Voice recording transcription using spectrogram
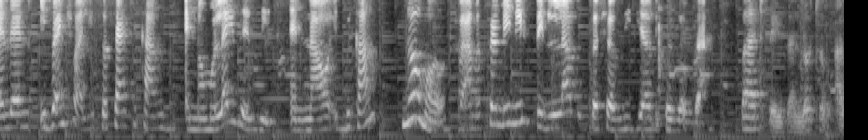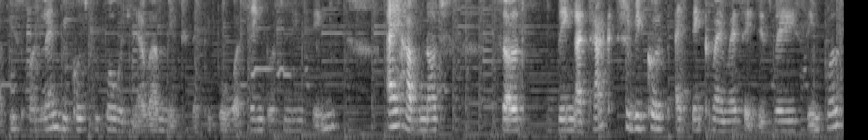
And then eventually society comes and normalizes it, and now it becomes normal. I'm a feminist in love with social media because of that but there is a lot of abuse online because people will never meet the people who are saying those mean things. I have not felt being attacked because I think my message is very simple.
